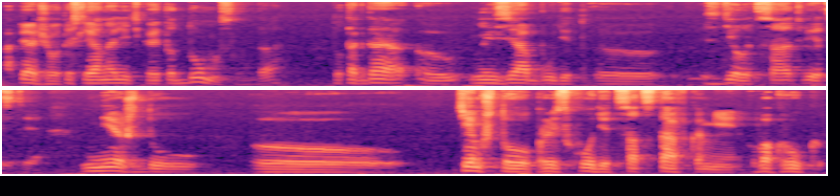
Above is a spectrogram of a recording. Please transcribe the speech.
опять же, вот если аналитика это домысл, да, то тогда э, нельзя будет э, сделать соответствие между э, тем, что происходит с отставками вокруг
